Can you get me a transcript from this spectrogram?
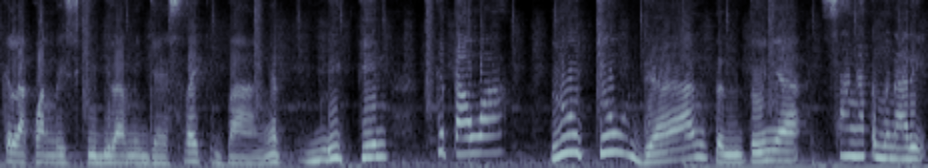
kelakuan Rizky Bilami gesrek banget bikin ketawa, lucu dan tentunya sangat menarik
